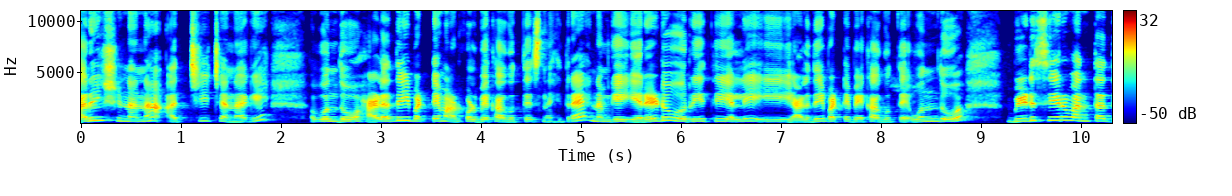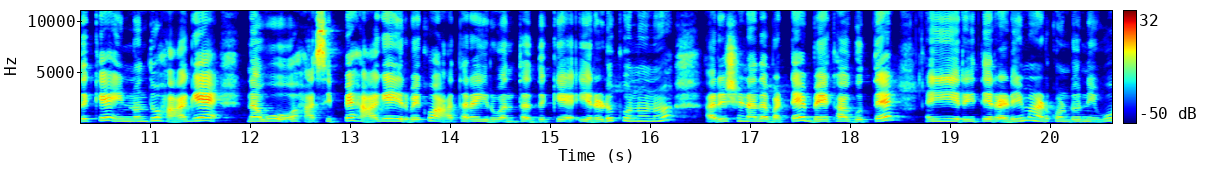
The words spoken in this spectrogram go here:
ಅರಿಶಿಣನ ಹಚ್ಚಿ ಚೆನ್ನಾಗಿ ಒಂದು ಹಳದಿ ಬಟ್ಟೆ ಮಾಡ್ಕೊಳ್ಬೇಕಾಗುತ್ತೆ ಸ್ನೇಹಿತರೆ. ನಮಗೆ ಎರಡು ರೀತಿಯಲ್ಲಿ ಈ ಹಳದಿ ಬಟ್ಟೆ ಬೇಕಾಗುತ್ತೆ. ಒಂದು ಬಿಡಿಸಿರುವಂಥದ್ದಕ್ಕೆ, ಇನ್ನೊಂದು ಹಾಗೆ ನಾವು ಆ ಸಿಪ್ಪೆ ಹಾಗೆ ಇರಬೇಕು, ಆ ಥರ ಇರುವಂಥದ್ದಕ್ಕೆ ಎರಡಕ್ಕೂ ಅರಿಶಿಣದ ಬಟ್ಟೆ ಬೇಕಾಗುತ್ತೆ. ಈ ರೀತಿ ರೆಡಿ ಮಾಡಿಕೊಂಡು ನೀವು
